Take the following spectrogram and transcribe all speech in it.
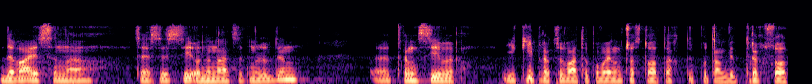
девайси на CSSC 1101 е, трансівер, який працювати повинен в частотах, типу там від 300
